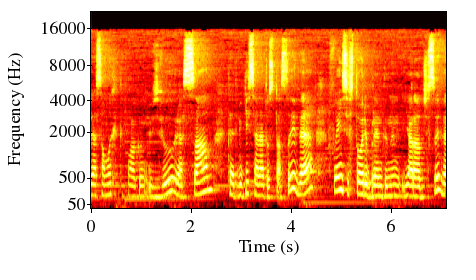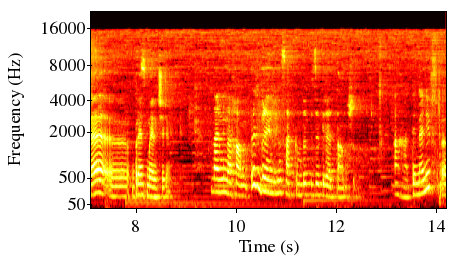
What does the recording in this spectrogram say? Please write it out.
rəssamlıq ittifaqının üzvü, rəssam, tətbiqi sənət ustası və Fancy Story brendinin yaradıcısı və ə, brend meneceri. Nərminə xanım, öz brendiniz haqqında bizə biraz danışın. Aha, deməli ə,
